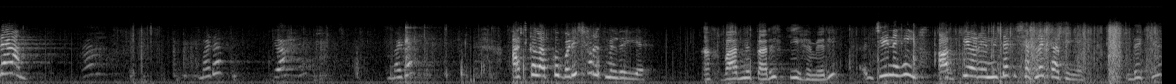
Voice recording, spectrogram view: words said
मैडम। मैडम क्या है? मैडम आजकल आपको बड़ी शोहरत मिल रही है। अखबार ने तारीफ़ की है मेरी। जी नहीं आपकी और अनीता की शक्लें छापी हैं। देखिए।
